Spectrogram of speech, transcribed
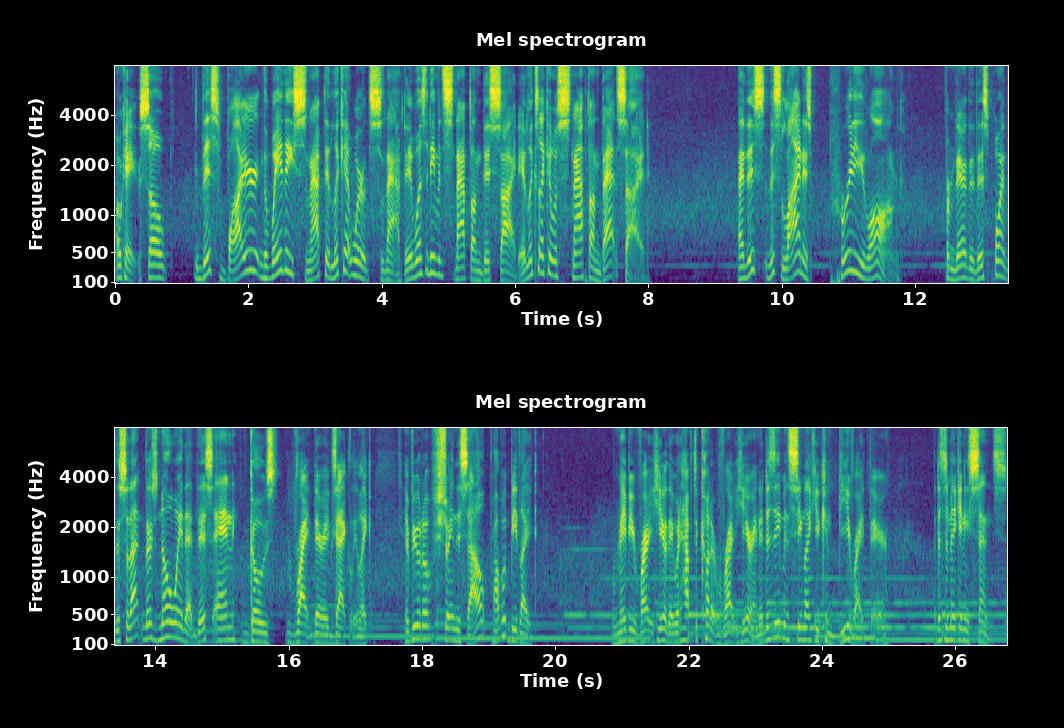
Okay, so this wire, the way they snapped it, look at where it snapped. It wasn't even snapped on this side. It looks like it was snapped on that side. And this this line is pretty long from there to this point. So that there's no way that this end goes right there exactly. Like if you were to straighten this out, probably be like maybe right here. They would have to cut it right here, and it doesn't even seem like you can be right there. It doesn't make any sense.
